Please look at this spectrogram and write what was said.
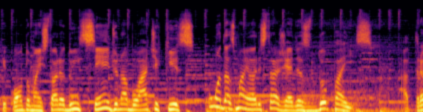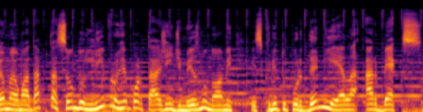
que conta uma história do incêndio na Boate Kiss, uma das maiores tragédias do país. A trama é uma adaptação do livro-reportagem de mesmo nome, escrito por Daniela Arbex.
